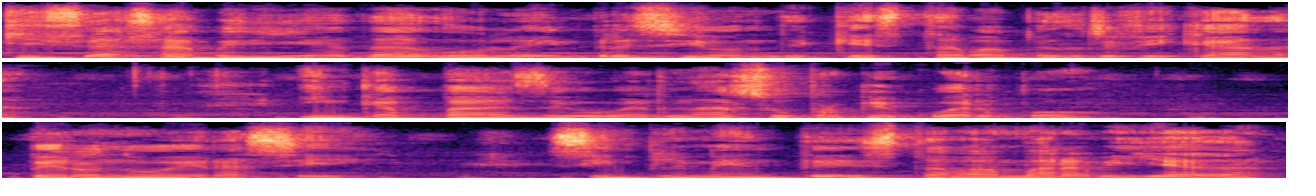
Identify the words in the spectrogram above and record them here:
quizás habría dado la impresión de que estaba petrificada, incapaz de gobernar su propio cuerpo, pero no era así, simplemente estaba maravillada.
